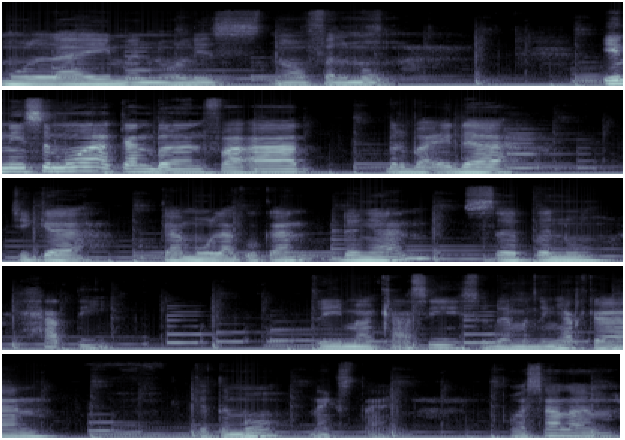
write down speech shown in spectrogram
mulai menulis novelmu ini semua akan bermanfaat berfaedah jika kamu lakukan dengan sepenuh hati. Terima kasih sudah mendengarkan. Ketemu next time. Wassalam.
